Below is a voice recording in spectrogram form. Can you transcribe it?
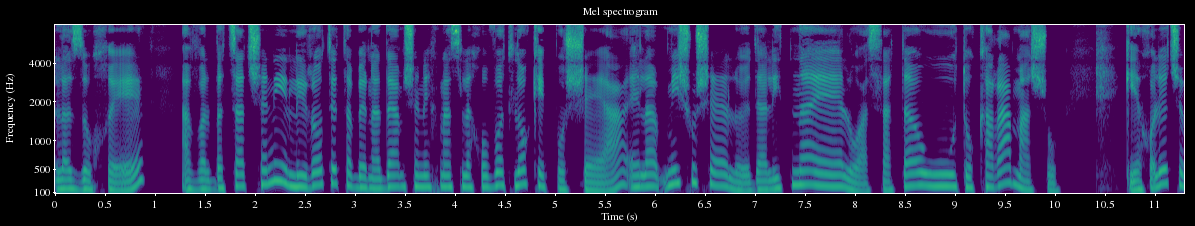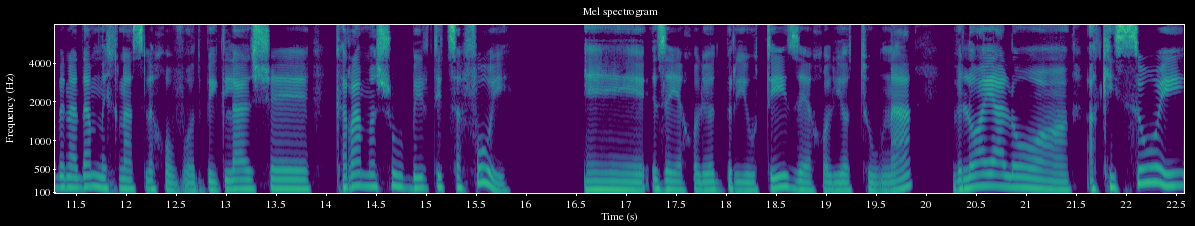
לזוכה, אבל בצד שני, לראות את הבן אדם שנכנס לחובות לא כפושע, אלא מישהו שלא יודע להתנהל, או עשה טעות, או קרה משהו. כי יכול להיות שבן אדם נכנס לחובות בגלל שקרה משהו בלתי צפוי. אה, זה יכול להיות בריאותי, זה יכול להיות תאונה, ולא היה לו הכיסוי,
